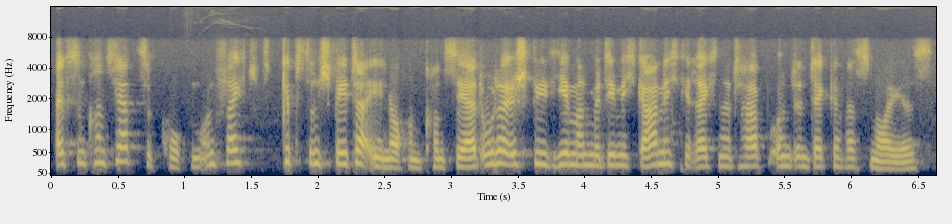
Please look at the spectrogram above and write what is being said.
als ein Konzert zu gucken. Und vielleicht gibt es dann später eh noch ein Konzert oder es spielt jemand, mit dem ich gar nicht gerechnet habe und entdecke was Neues.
